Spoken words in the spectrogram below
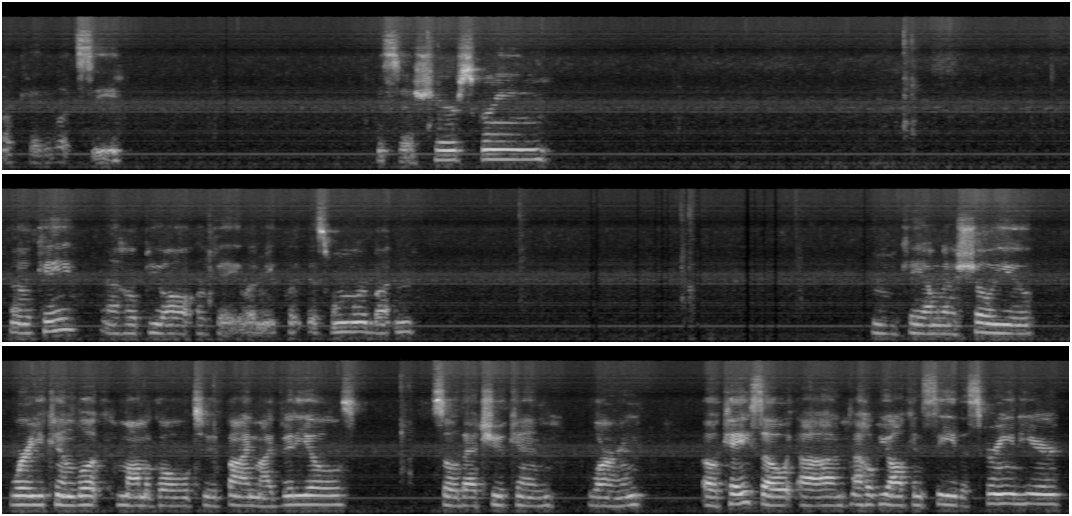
Okay, let's see. It says share screen. Okay, I hope you all, okay, let me click this one more button. Okay, I'm going to show you where you can look Mama Gold to find my videos so that you can learn. Okay, so uh, I hope you all can see the screen here.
